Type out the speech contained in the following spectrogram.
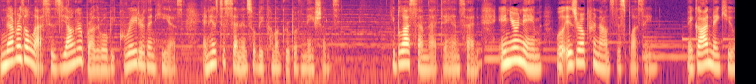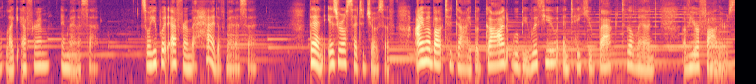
Nevertheless, his younger brother will be greater than he is, and his descendants will become a group of nations. He blessed them that day and said, In your name will Israel pronounce this blessing. May God make you like Ephraim and Manasseh. So he put Ephraim ahead of Manasseh. Then Israel said to Joseph, I am about to die, but God will be with you and take you back to the land of your fathers.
